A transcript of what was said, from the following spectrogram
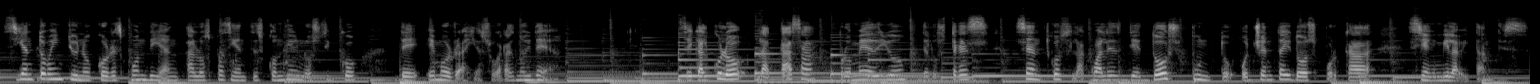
121 correspondían a los pacientes con diagnóstico de hemorragia subaracnoidea. Se calculó la tasa promedio de los tres centros, la cual es de 2.82 por cada 100.000 habitantes.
